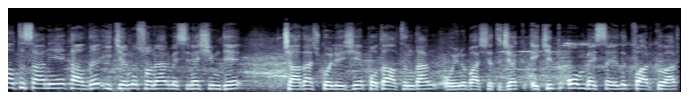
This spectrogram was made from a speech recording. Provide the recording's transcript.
16 saniye kaldı ilk yarının sona ermesine. Şimdi Çağdaş Koleji pota altından oyunu başlatacak. Ekip 15 sayılık farkı var.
